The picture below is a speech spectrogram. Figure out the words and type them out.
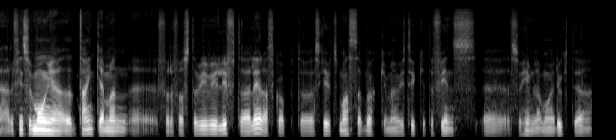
Ja, det finns för många tankar men eh, för det första vill vi lyfta ledarskapet. Det har skrivits massa böcker men vi tycker att det finns eh, så himla många duktiga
